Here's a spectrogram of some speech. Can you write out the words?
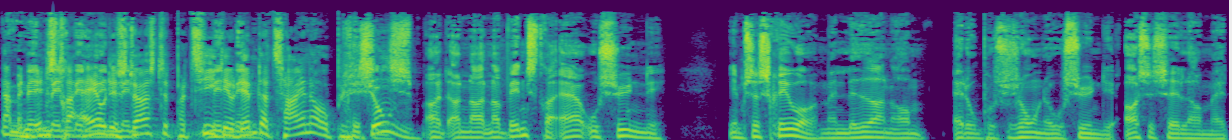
Nej, men, men Venstre men, er jo men, det største parti. Men, det er jo men, dem, der tegner oppositionen. Præcis. Og, og når, når Venstre er usynlig, jamen så skriver man lederen om, at oppositionen er usynlig. Også selvom, at,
